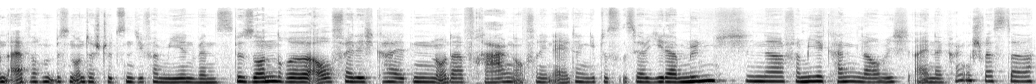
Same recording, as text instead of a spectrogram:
und einfach ein bisschen unterstützen die Familien, wenn es besondere Auffälligkeiten oder Fragen auch von den Eltern gibt. Das ist ja jeder Münchner Familie kann, glaube ich, eine Krankenschwester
